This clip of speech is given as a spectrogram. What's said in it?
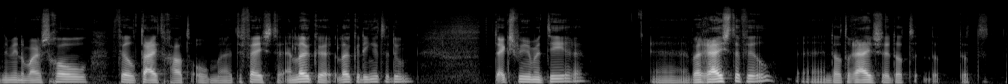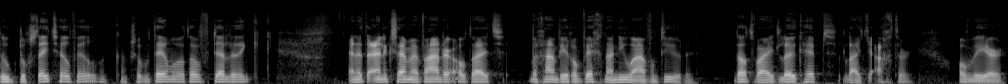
de middelbare school. Veel tijd gehad om te feesten en leuke, leuke dingen te doen. Te experimenteren. we reisden veel. En dat reizen, dat, dat, dat doe ik nog steeds heel veel. Daar kan ik zo meteen wel wat over vertellen, denk ik. En uiteindelijk zei mijn vader altijd... we gaan weer op weg naar nieuwe avonturen. Dat waar je het leuk hebt, laat je achter om weer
